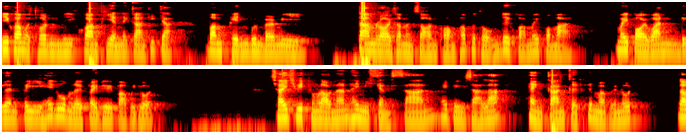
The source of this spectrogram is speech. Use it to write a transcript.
มีความอดทนมีความเพียรในการที่จะบำเพ็ญบุญบารมี ตามรอยคำสอนของพระพุทโธด้วยความไม่ประมาท ไม่ปล่อยวันเดือนปีให้ล่วงเลยไปโดยเปล่าประโยชน์ ใช้ชีวิตของเรานั้นให้มีแก่นสาร ให้เป็นสาระแห่งการเกิดขึ้นมาเป็นมนุษย์ เรา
